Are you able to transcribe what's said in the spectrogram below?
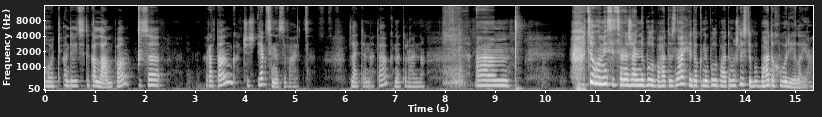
От, а дивіться, така лампа з ратанг, чи як це називається? Плетена, так? Натуральна. Ем, цього місяця, на жаль, не було багато знахідок, не було багато можливостей, бо багато хворіла я.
